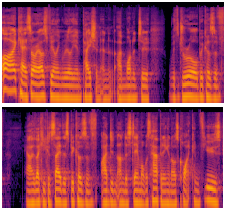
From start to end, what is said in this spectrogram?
oh, okay, sorry, I was feeling really impatient and I wanted to withdraw because of how like you could say this because of I didn't understand what was happening and I was quite confused,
